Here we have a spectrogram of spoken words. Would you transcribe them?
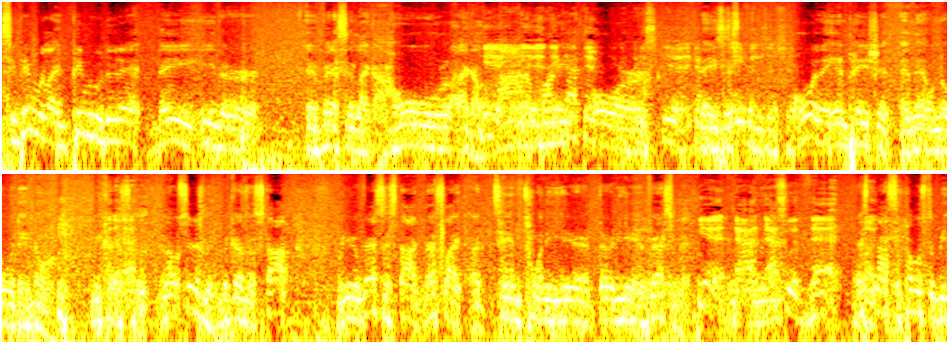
See, people like people who do that. They either invest in like a whole, like a yeah, lot yeah, of money, their, or yeah, they just, and shit. or they impatient and they don't know what they're doing. Because no, seriously, because a stock, when you invest in stock, that's like a 10, 20 year, 30 year investment. Yeah, that, that's with that. It's but not supposed to be.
